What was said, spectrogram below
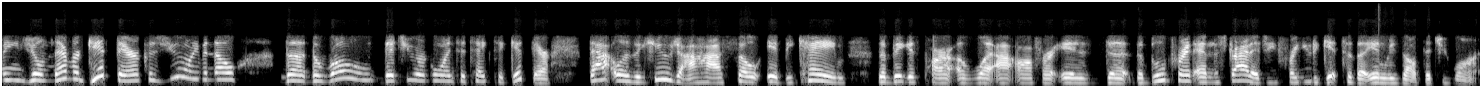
means you'll never get there because you don't even know the the road that you are going to take to get there that was a huge aha. So it became the biggest part of what i offer is the the blueprint and the strategy for you to get to the end result that you want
